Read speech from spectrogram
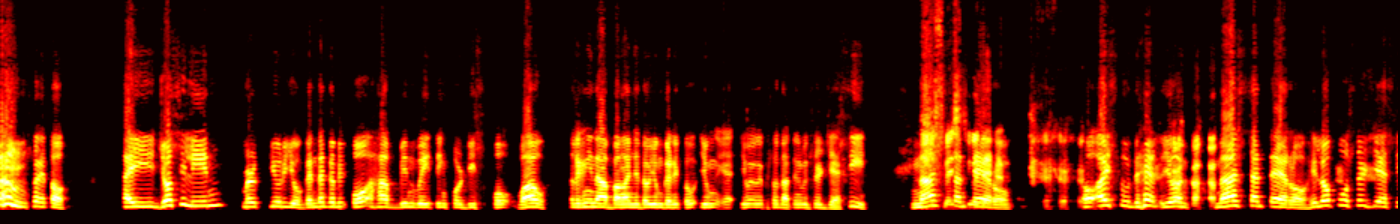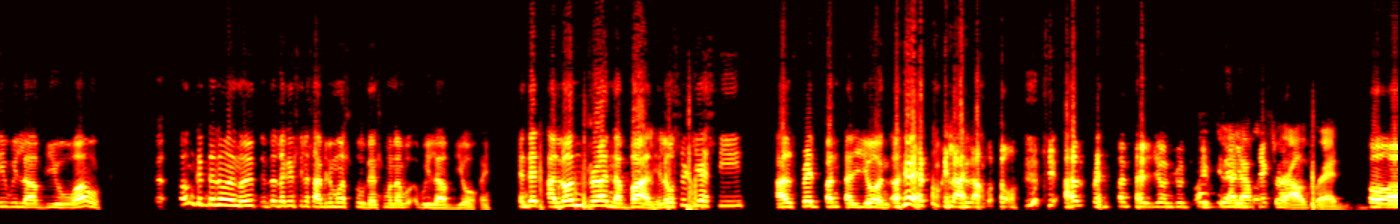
so ito, kay Jocelyn Mercurio, gandang gabi po, have been waiting for this po. Wow, talagang inaabangan niya daw yung ganito, yung, yung episode natin with Sir Jesse. Nash Santero. oh, ay, student. Yun. Nash Santero. Hello po, Sir Jesse. We love you. Wow. Uh, ang ganda naman, no? Talagang sinasabi ng mga students mo na we love you, okay? And then, Alondra Naval. Hello, Sir Jesse. Alfred Pantalion. Ay, eto, kilala ko to. Si Alfred Pantalion. Good Ay, evening. kilala ko, Sir? Alfred. Oo,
